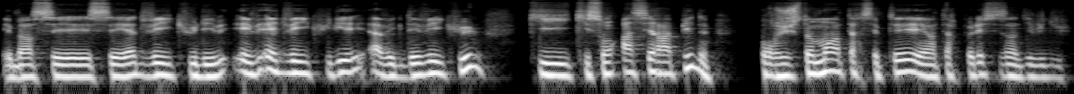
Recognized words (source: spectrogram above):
eh ben c'est c'est être véhiculé être véhiculé avec des véhicules qui qui sont assez rapides pour justement intercepter et interpeller ces individus.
